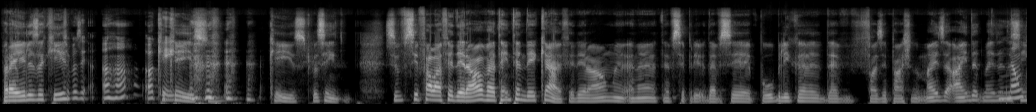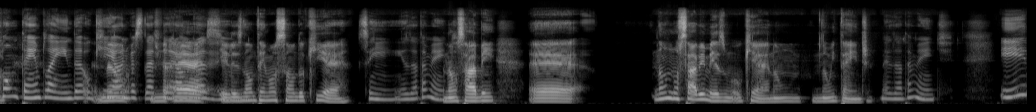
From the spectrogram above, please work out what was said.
Para eles aqui, Tipo assim, aham, o ok. que, que é isso? que isso? Tipo assim, se, se falar federal, vai até entender que, ah, federal né, deve, ser, deve ser pública, deve fazer parte do. Mas ainda, mas ainda Não assim, contempla ainda o que é a não- Universidade não- Federal é, do Brasil. Eles não têm noção do que é. Sim, exatamente. Não sabem. é, não, não sabe mesmo o que é, não, não entende. Exatamente. E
